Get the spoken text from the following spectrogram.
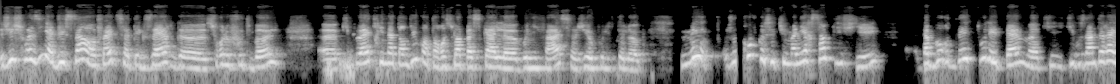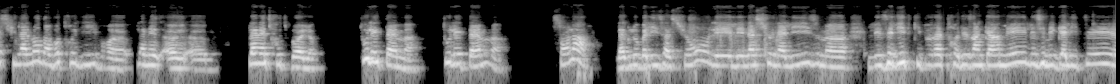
j'ai choisi à dessein, en fait, cet exergue euh, sur le football. Euh, qui peut être inattendu quand on reçoit Pascal Boniface, géopolitologue. Mais je trouve que c'est une manière simplifiée d'aborder tous les thèmes qui, vous intéressent finalement dans votre livre Planète, Football. Tous les thèmes, tous les thèmes sont là. La globalisation, les, nationalismes, les élites qui peuvent être désincarnées, les inégalités,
